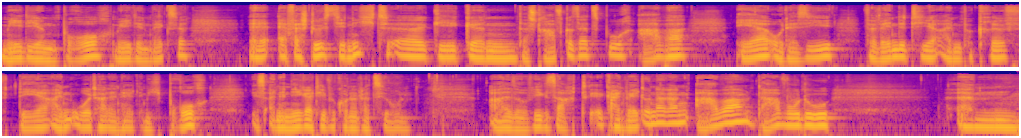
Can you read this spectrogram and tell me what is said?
Medienbruch, Medienwechsel. Äh, er verstößt hier nicht äh, gegen das Strafgesetzbuch, aber er oder sie verwendet hier einen Begriff, der ein Urteil enthält, nämlich Bruch, ist eine negative Konnotation. Also, wie gesagt, kein Weltuntergang, aber da, wo du ähm,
